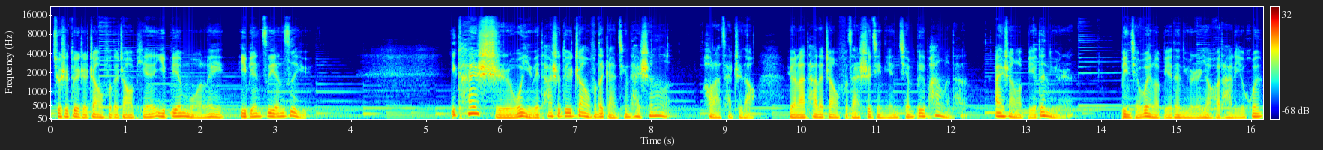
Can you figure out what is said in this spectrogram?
却是对着丈夫的照片一边抹泪一边自言自语。一开始我以为她是对丈夫的感情太深了，后来才知道，原来她的丈夫在十几年前背叛了她，爱上了别的女人，并且为了别的女人要和她离婚。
